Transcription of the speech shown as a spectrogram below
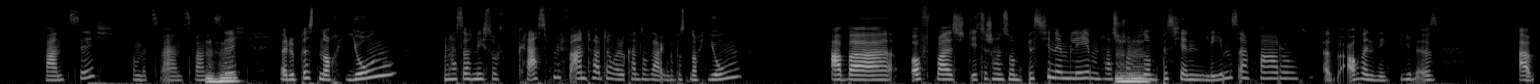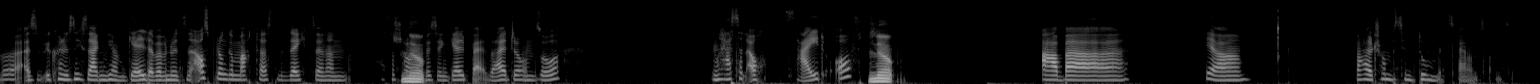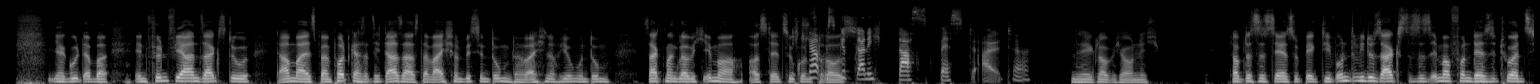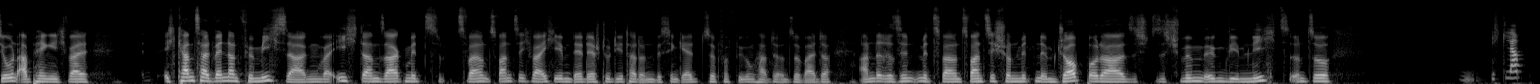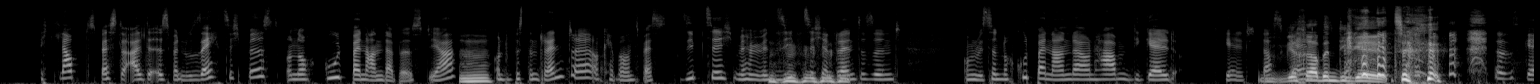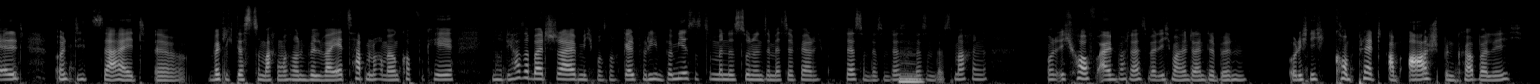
20, so mit 22, Mhm. weil du bist noch jung und hast auch nicht so krass viel Verantwortung, weil du kannst auch sagen, du bist noch jung, aber oftmals stehst du schon so ein bisschen im Leben, hast schon Mhm. so ein bisschen Lebenserfahrung, also auch wenn es nicht viel ist. Aber, also wir können jetzt nicht sagen, wir haben Geld, aber wenn du jetzt eine Ausbildung gemacht hast mit 16, dann hast du schon Ja. ein bisschen Geld beiseite und so. Und hast halt auch Zeit oft. Ja. Aber ja, ich war halt schon ein bisschen dumm mit 22. Ja, gut, aber in fünf Jahren sagst du, damals beim Podcast, als ich da saß, da war ich schon ein bisschen dumm, da war ich noch jung und dumm. Sagt man, glaube ich, immer aus der Ich Zukunft glaube, es raus. gibt gar nicht das beste Alter. Nee, glaube ich auch nicht. Ich glaube, das ist sehr subjektiv. Und wie du sagst, das ist immer von der Situation abhängig, weil ich kann es halt, wenn dann für mich sagen, weil ich dann sage, mit z- 22 war ich eben der, der studiert hat und ein bisschen Geld zur Verfügung hatte und so weiter. Andere sind mit 22 schon mitten im Job oder schwimmen irgendwie im Nichts und so. Ich glaube, ich glaube, das beste Alter ist, wenn du 60 bist und noch gut beieinander bist, ja? Mhm. Und du bist in Rente, okay, bei uns wäre es 70, wenn wir mit 70 in Rente sind und wir sind noch gut beieinander und haben die Geld, die Geld, das Wir Geld, haben die Geld. das Geld und die Zeit, äh, wirklich das zu machen, was man will. Weil jetzt hat man noch immer im Kopf, okay, ich muss noch die Hausarbeit schreiben, ich muss noch Geld verdienen. Bei mir ist es zumindest so in den Semesterferien, ich muss noch das und das und das Mhm. und das und das machen. Und ich hoffe einfach, dass, wenn ich mal in Rente bin und ich nicht komplett am Arsch bin körperlich,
